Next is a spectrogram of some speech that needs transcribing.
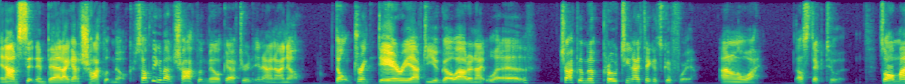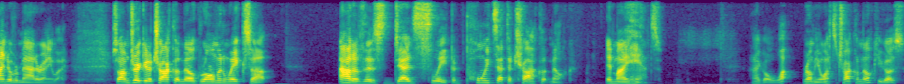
and I'm sitting in bed. I got a chocolate milk. Something about a chocolate milk after, it. and I know, don't drink dairy after you go out at night. Well, chocolate milk protein, I think it's good for you. I don't know why. I'll stick to it. It's all mind over matter anyway. So I'm drinking a chocolate milk. Roman wakes up out of this dead sleep and points at the chocolate milk in my hands. I go, "What, Roman? You want the chocolate milk?" He goes.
